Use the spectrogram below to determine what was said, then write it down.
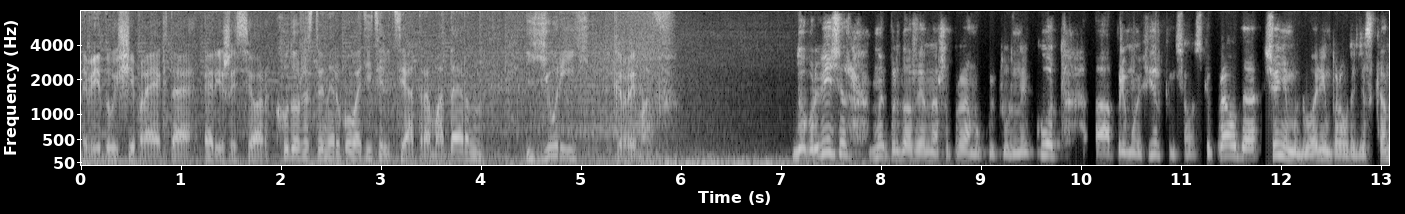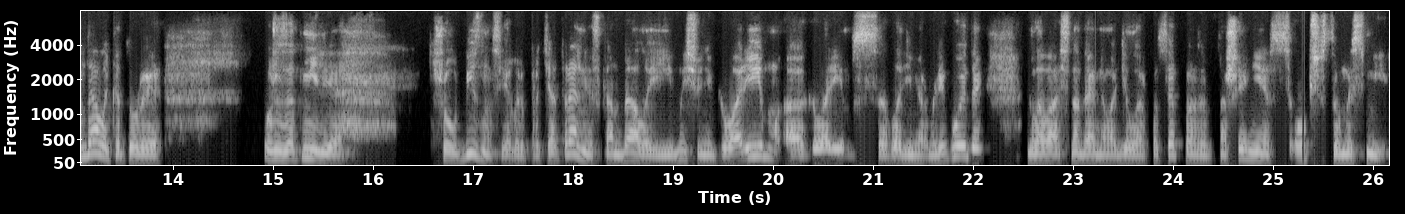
Ведущий проекта, режиссер, художественный руководитель театра «Модерн» Юрий Грымов. Добрый вечер. Мы продолжаем нашу программу «Культурный код». А, прямой эфир «Комсомольская правда». Сегодня мы говорим про вот эти скандалы, которые уже затмили шоу-бизнес, я говорю про театральные скандалы, и мы сегодня говорим, э, говорим с Владимиром Легойдой, глава синодального отдела РПЦ по отношению с обществом и СМИ.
